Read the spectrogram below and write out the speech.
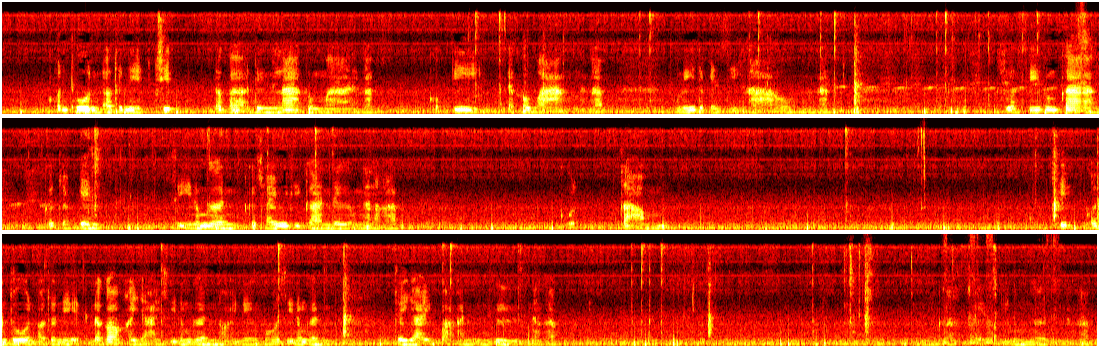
Ctrl Alternate Shift แล้วก็ดึงลากลงมานะครับ Copy แล้วก็วางนะครับ ตรงนี้จะเป็นสีขาวนะครับ ส่วนสีตรงกลางก็จะเป็นสีน้ำเงินก็ใช้วิธีการเดิมนั่นแหละครับ กด3 ลิปคอนโทรลอัลเทอร์เนตแล้วก็ขยายสีน้ำเงินหน่อยนึง เพราะว่าสีน้ำเงินจะใหญ่กว่าอันอื่นๆนะครับสีน้ำเงินนะครับ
